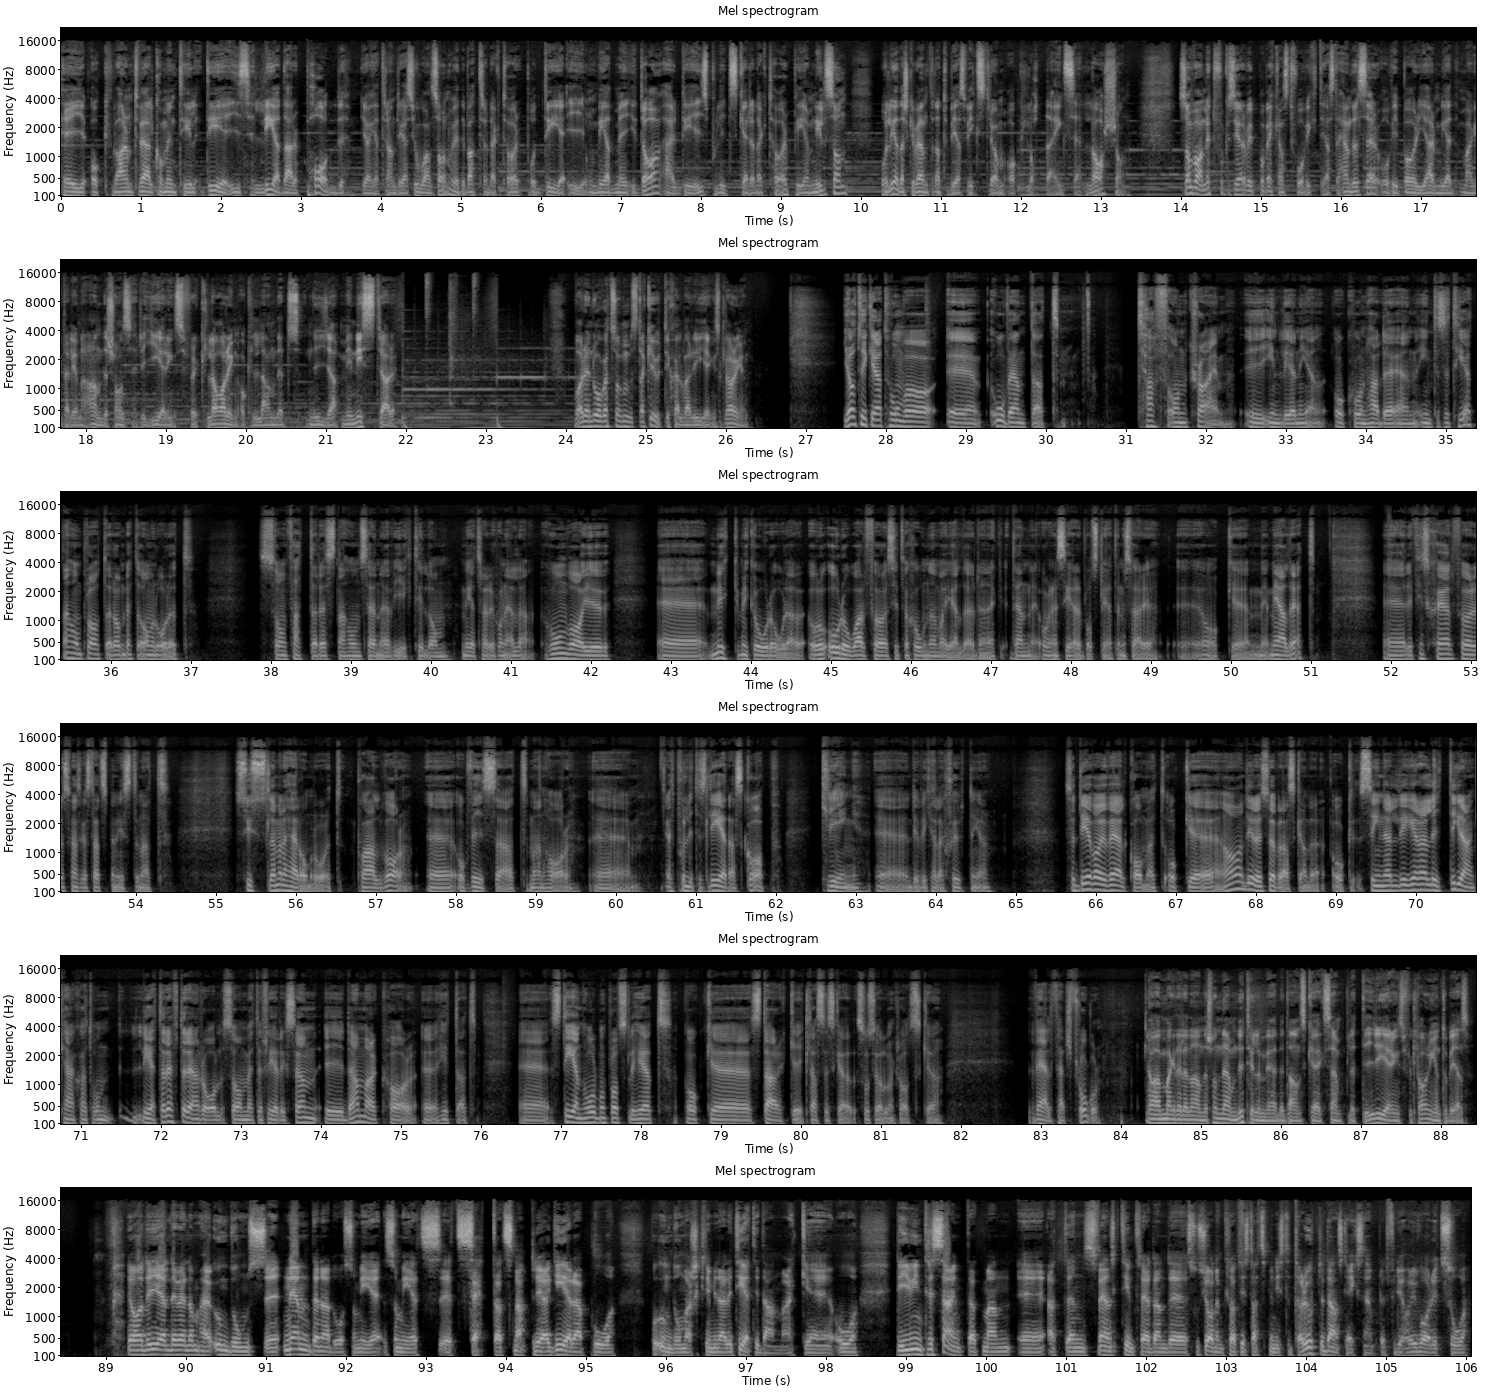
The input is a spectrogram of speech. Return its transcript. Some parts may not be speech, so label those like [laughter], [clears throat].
Hej och varmt välkommen till DIs ledarpodd. Jag heter Andreas Johansson och är debattredaktör på DI. Och med mig idag är DIs politiska redaktör PM Nilsson och ledarskribenterna Tobias Wikström och Lotta Engsell Larsson. Som vanligt fokuserar vi på veckans två viktigaste händelser och vi börjar med Magdalena Anderssons regeringsförklaring och landets nya ministrar. Var det något som stack ut i själva regeringsförklaringen? Jag tycker att hon var eh, oväntat tough on crime i inledningen och hon hade en intensitet när hon pratade om detta området som fattades när hon sen övergick till de mer traditionella. Hon var ju eh, mycket, mycket oroad, oroad för situationen vad gäller den, den organiserade brottsligheten i Sverige eh, och eh, med, med all rätt. Eh, det finns skäl för den svenska statsministern att syssla med det här området på allvar eh, och visa att man har eh, ett politiskt ledarskap kring eh, det vi kallar skjutningar. Så det var ju välkommet och eh, ja, delvis överraskande och signalerar lite grann kanske att hon letar efter den roll som Mette Fredriksen i Danmark har eh, hittat. Stenhård mot brottslighet och stark i klassiska socialdemokratiska välfärdsfrågor. Ja, Magdalena Andersson nämnde till och med det danska exemplet i regeringsförklaringen, Tobias. Ja, det gällde väl de här ungdomsnämnderna då som är, som är ett, ett sätt att snabbt reagera på, på ungdomars kriminalitet i Danmark. Eh, och det är ju intressant att, man, eh, att en svensk tillträdande socialdemokratisk statsminister tar upp det danska exemplet, för det har ju varit så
